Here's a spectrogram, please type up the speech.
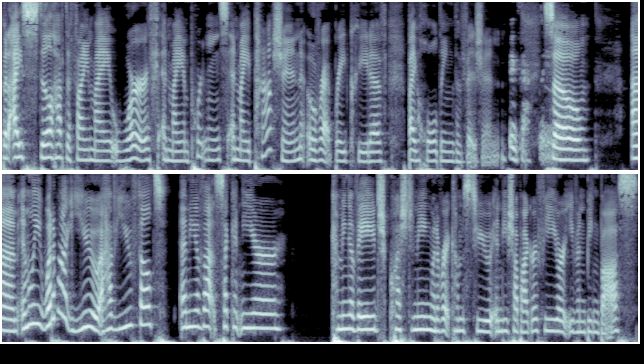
but I still have to find my worth and my importance and my passion over at Braid Creative by holding the vision. Exactly. So, um, Emily, what about you? Have you felt any of that second year coming of age questioning whenever it comes to indie shopography or even being boss?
